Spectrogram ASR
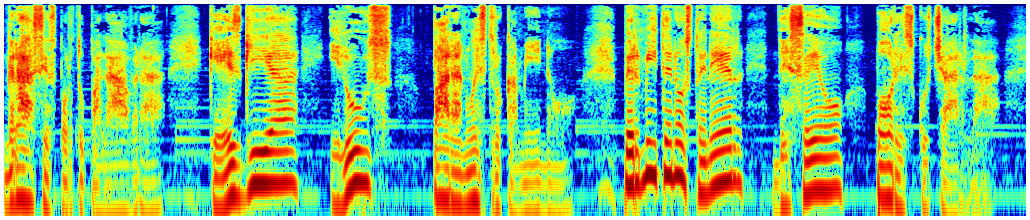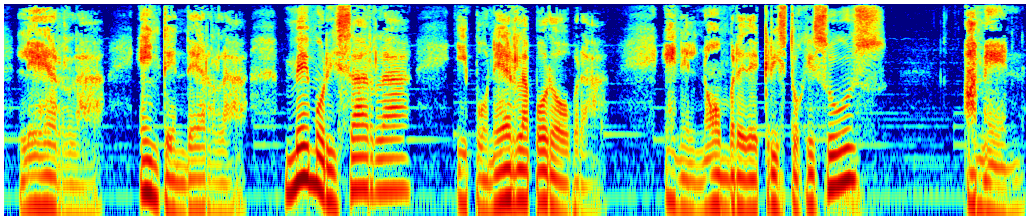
gracias por tu palabra, que es guía y luz para nuestro camino. Permítenos tener deseo por escucharla, leerla, entenderla, memorizarla y ponerla por obra. En el nombre de Cristo Jesús. Amén.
